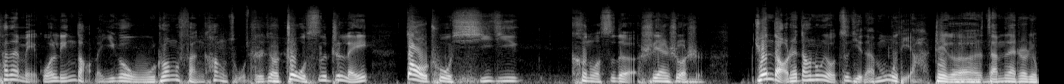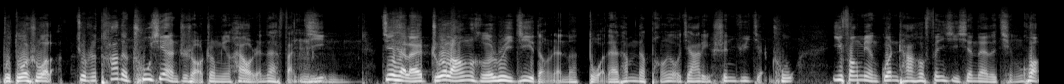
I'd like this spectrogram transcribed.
他在美国领导的一个武装反抗组织，叫“宙斯之雷”，到处袭击克诺斯的实验设施。卷岛这当中有自己的目的啊，这个咱们在这儿就不多说了。就是他的出现，至少证明还有人在反击。嗯接下来，哲郎和瑞纪等人呢，躲在他们的朋友家里深居简出，一方面观察和分析现在的情况，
